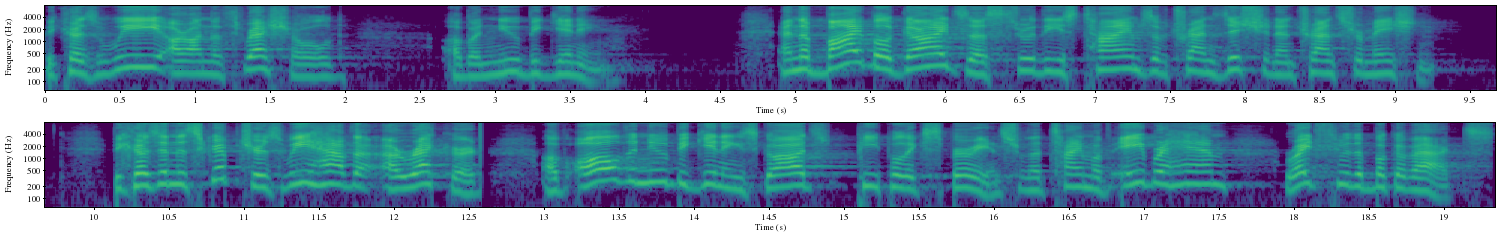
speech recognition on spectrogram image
because we are on the threshold of a new beginning. And the Bible guides us through these times of transition and transformation. Because in the scriptures, we have a record of all the new beginnings God's people experienced from the time of Abraham right through the book of Acts.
